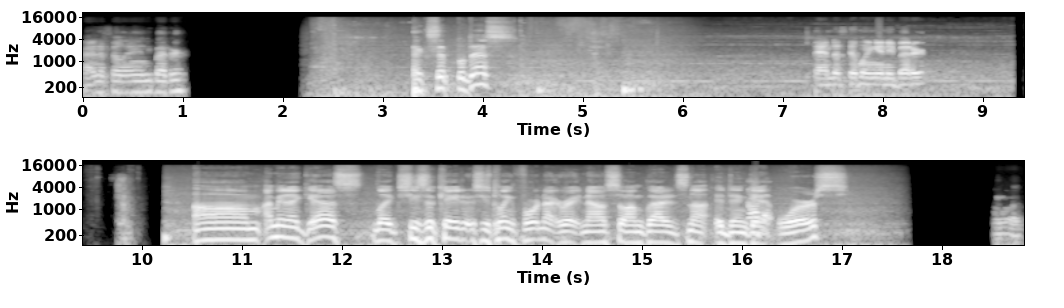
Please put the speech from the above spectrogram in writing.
Kind of feeling any better? Except for this. Panda feeling any better? Um, I mean, I guess like she's okay. To, she's playing Fortnite right now, so I'm glad it's not. It didn't get worse. What?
